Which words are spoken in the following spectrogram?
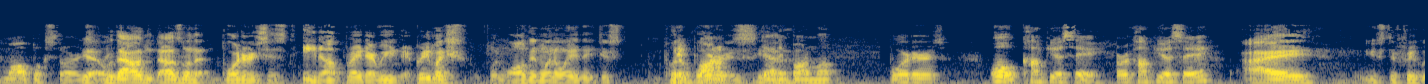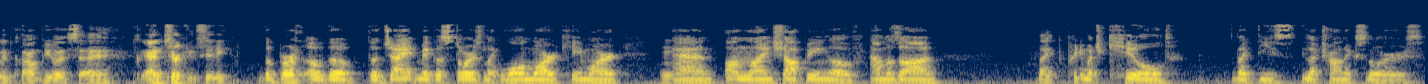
mall bookstores. Yeah, like, well, that one, that was one that Borders just ate up, right? Every pretty much when Walden went away, they just put they 'em- Borders. yeah. they bought them up. Borders. Oh, CompUSA. Remember CompUSA? I used to frequent CompUSA and Circuit City. The birth of the the giant mega stores like Walmart, Kmart, Mm. and online shopping of Amazon, like pretty much killed like these electronic stores,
